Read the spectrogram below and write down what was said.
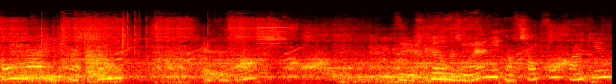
bomb who tries to kill me every time. He just killed his own enemy, that's helpful, thank you.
